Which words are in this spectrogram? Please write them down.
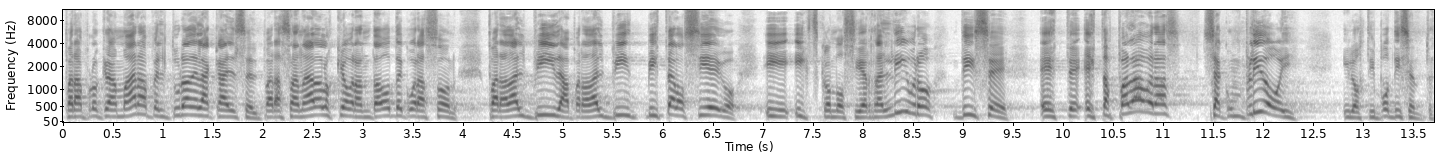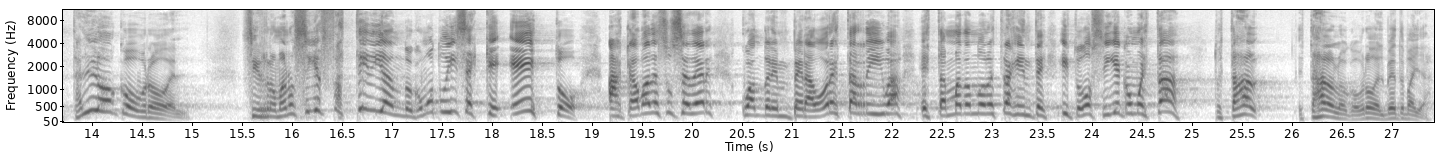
para proclamar apertura de la cárcel, para sanar a los quebrantados de corazón, para dar vida, para dar vista a los ciegos. Y, cuando cierra el libro, dice, este, estas palabras se ha cumplido hoy. Y los tipos dicen, tú estás loco, brother. Si Romano sigue fastidiando, ¿cómo tú dices que esto acaba de suceder cuando el emperador está arriba, están matando a nuestra gente y todo sigue como está? Tú estás, estás a lo loco, brother, vete para allá.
